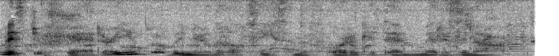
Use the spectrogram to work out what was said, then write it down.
Mr. Fred, are you rubbing your little face in the floor to get that medicine off?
